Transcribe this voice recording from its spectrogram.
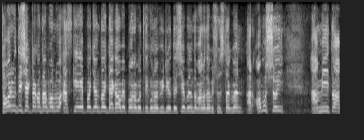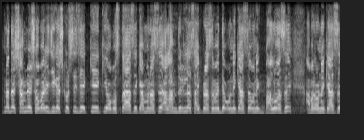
সবার উদ্দেশ্যে একটা কথা বলব আজকে এ পর্যন্তই দেখা হবে পরবর্তী কোনো ভিডিওতে সে পর্যন্ত ভালো থাকবে সুস্থ থাকবেন আর অবশ্যই আমি তো আপনাদের সামনে সবারই জিজ্ঞেস করছি যে কে কি অবস্থা আছে কেমন আছে? আলহামদুলিল্লাহ সাইপ্রাসের মধ্যে অনেকে আছে অনেক ভালো আছে আবার অনেকে আছে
